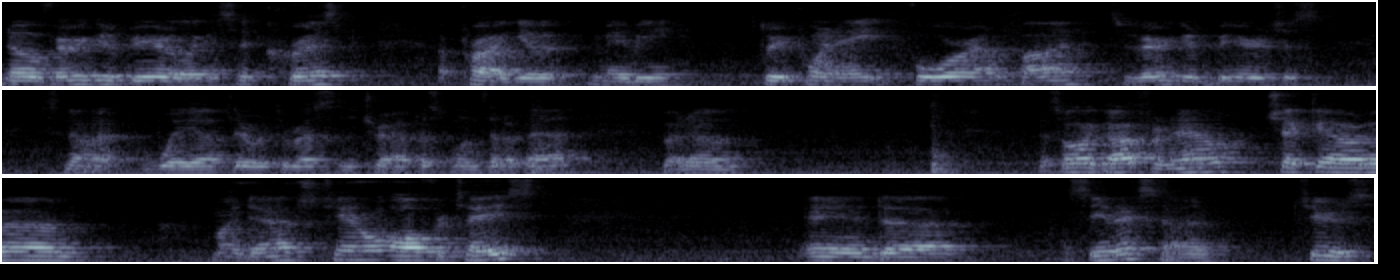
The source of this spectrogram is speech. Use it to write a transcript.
no, very good beer. Like I said, crisp. I'd probably give it maybe 3.8, 4 out of 5. It's a very good beer. It's just it's not way up there with the rest of the Trappist ones that I've had. But um, that's all I got for now. Check out um, my dad's channel, All for Taste, and uh, I'll see you next time. Cheers.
